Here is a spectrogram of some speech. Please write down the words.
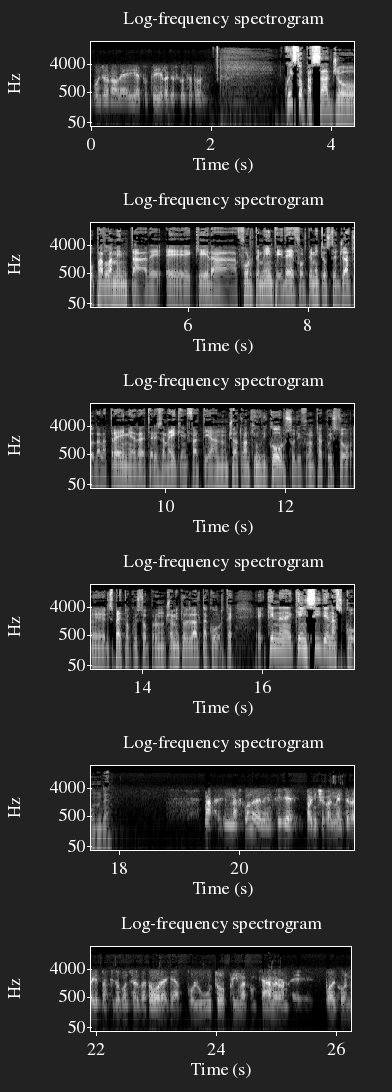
Buongiorno a lei e a tutti i radioascoltatori. Questo passaggio parlamentare è, che era fortemente ed è fortemente osteggiato dalla Premier Theresa May, che infatti ha annunciato anche un ricorso a questo, eh, rispetto a questo pronunciamento dell'Alta Corte, eh, che, che insidie nasconde? Ma nasconde delle insidie principalmente per il Partito Conservatore che ha voluto prima con Cameron e poi con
